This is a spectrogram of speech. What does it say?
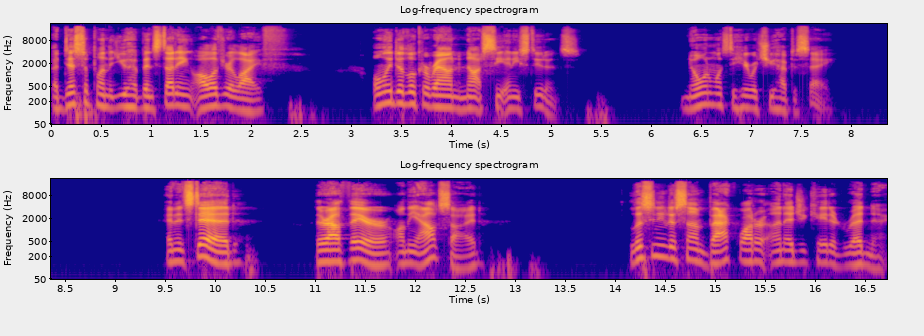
a discipline that you have been studying all of your life, only to look around and not see any students. No one wants to hear what you have to say. And instead, they're out there on the outside listening to some backwater, uneducated redneck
